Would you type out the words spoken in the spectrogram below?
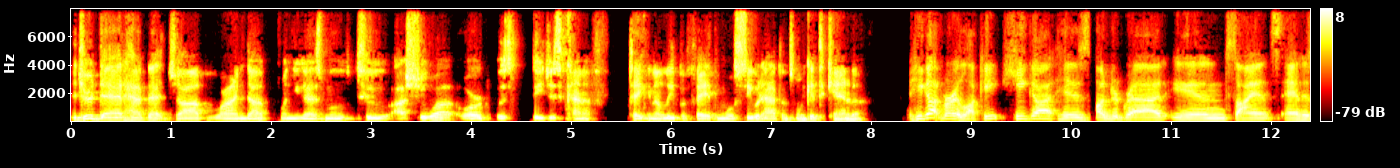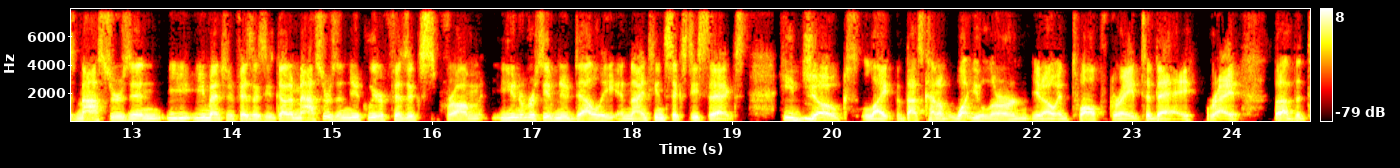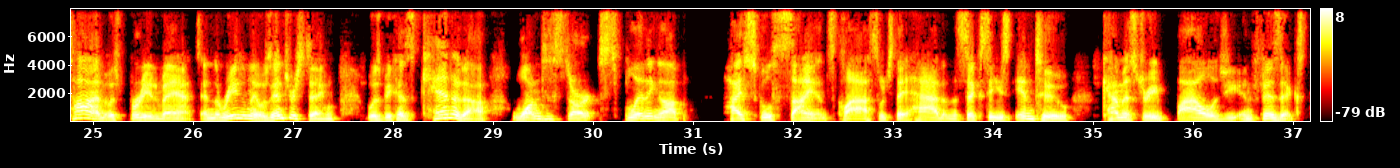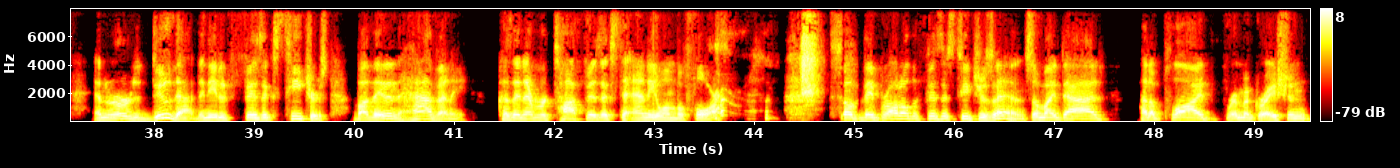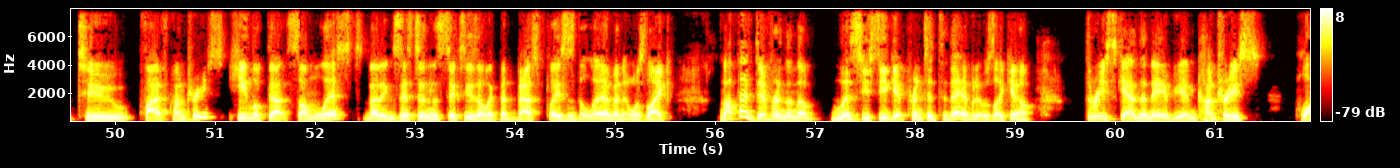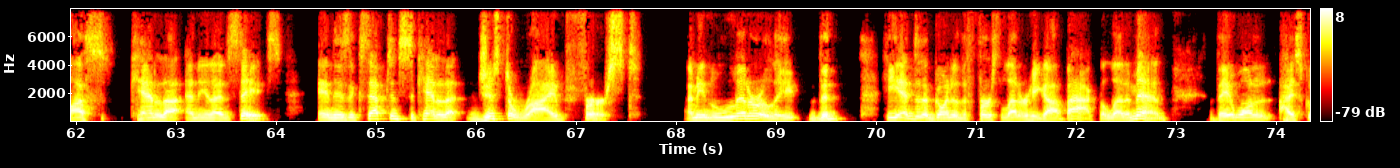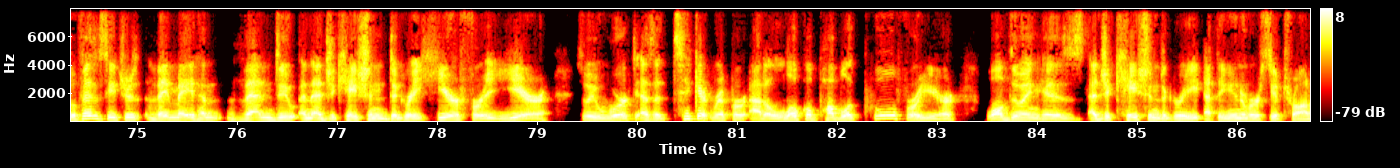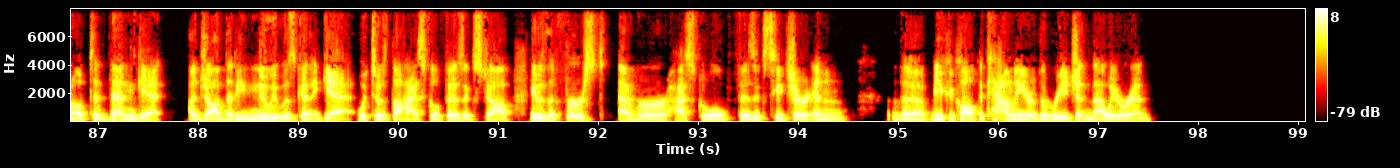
Did your dad have that job lined up when you guys moved to Oshawa, or was he just kind of taking a leap of faith and we'll see what happens when we get to Canada? He got very lucky. He got his undergrad in science and his master's in, you, you, mentioned physics. He's got a master's in nuclear physics from University of New Delhi in 1966. He mm-hmm. jokes like that's kind of what you learn, you know, in 12th grade today, right? But at the time, it was pretty advanced. And the reason it was interesting was because Canada wanted to start splitting up high school science class, which they had in the 60s, into chemistry, biology, and physics. And in order to do that, they needed physics teachers, but they didn't have any because they never taught physics to anyone before. so they brought all the physics teachers in. So my dad had applied for immigration to five countries. He looked at some list that existed in the 60s of like the best places to live. And it was like not that different than the list you see get printed today, but it was like, you know, three Scandinavian countries plus Canada and the United States and his acceptance to Canada just arrived first. I mean, literally, the he ended up going to the first letter he got back to let him in. They wanted high school physics teachers. They made him then do an education degree here for a year. So he worked as a ticket ripper at a local public pool for a year while doing his education degree at the University of Toronto to then get a job that he knew he was going to get, which was the high school physics job. He was the first ever high school physics teacher in the, you could call it the county or the region that we were in.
